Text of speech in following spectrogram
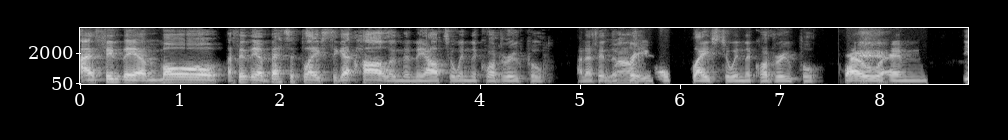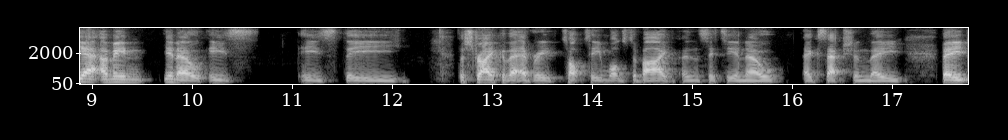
I think they are more. I think they are better placed to get Haaland than they are to win the quadruple, and I think they're Wow. pretty well placed to win the quadruple. So, um, yeah, I mean, you know, he's he's the the striker that every top team wants to buy, and City are no exception. They they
